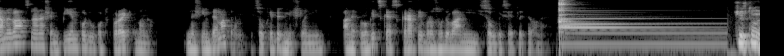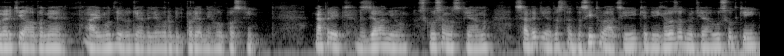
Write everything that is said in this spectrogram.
Vítáme vás na našem PM podu od Projektmana. Dnešním tématem jsou chyby v myšlení a logické zkraty v rozhodování jsou vysvětlitelné. Či už tomu verte alebo nie, aj múdri ľudia vedia urobiť poriadne hlúposti. Napriek vzdelaniu, skúsenostiam sa vedia dostať do situácií, kedy ich rozhodnutia a úsudky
